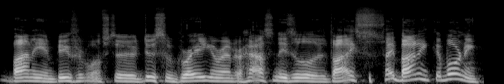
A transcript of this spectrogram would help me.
Bonnie in Buford wants to do some grading around her house and needs a little advice. Hey, Bonnie, good morning.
